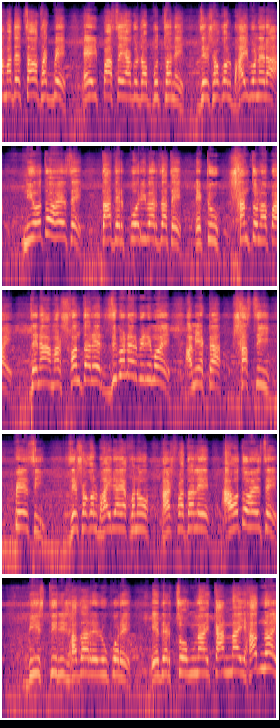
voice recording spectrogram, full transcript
আমাদের চাওয়া থাকবে এই পাঁচই আগস্ট অভ্যুত্থানে যে সকল ভাই বোনেরা নিহত হয়েছে। তাদের পরিবার যাতে একটু সান্ত্বনা পায় যে না, আমার সন্তানের জীবনের বিনিময়ে আমি একটা শাস্তি পেয়েছি। যে সকল ভাইরা এখনও হাসপাতালে আহত হয়েছে, বিশ তিরিশ হাজারের উপরে। এদের চোখ নাই, কান নাই, হাত নাই,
